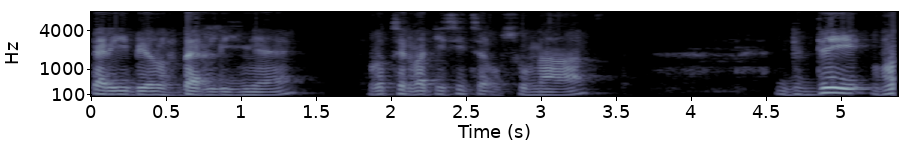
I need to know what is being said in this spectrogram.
který byl v Berlíně v roce 2018, kdy v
